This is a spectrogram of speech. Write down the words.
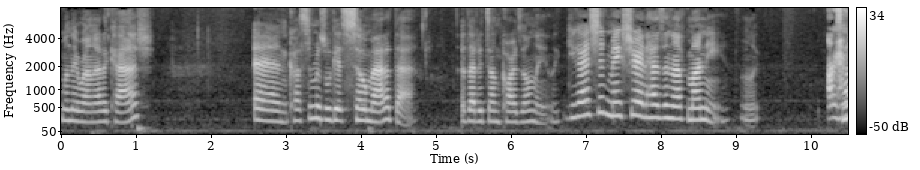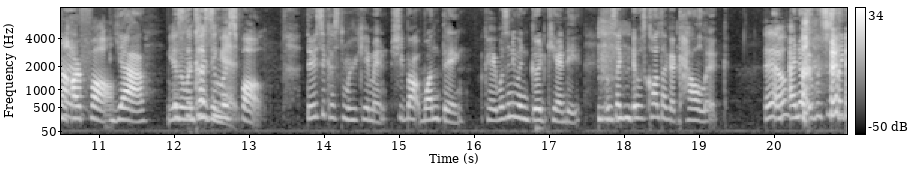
when they run out of cash. And customers will get so mad at that, that it's on cards only. Like you guys should make sure it has enough money. We're like, it's not a- our fault. Yeah, You're it's the the, customer's fault. There's a customer who came in. She bought one thing. Okay, it wasn't even good candy. It was like it was called like a cowlick. Ew. I, I know it was just like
